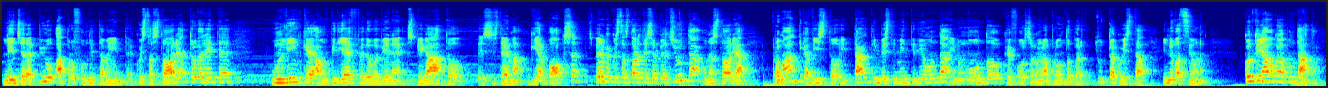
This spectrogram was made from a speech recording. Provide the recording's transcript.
leggere più approfonditamente questa storia. Troverete un link a un pdf dove viene spiegato il sistema Gearbox. Spero che questa storia ti sia piaciuta, una storia romantica visto i tanti investimenti di Honda in un mondo che forse non era pronto per tutta questa innovazione. Continuiamo con la puntata.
